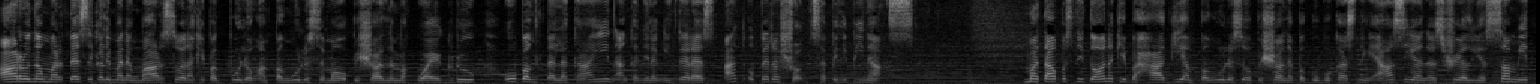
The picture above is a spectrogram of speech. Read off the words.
Araw ng Martes, ikalima ng Marso, nakipagpulong ang Pangulo sa mga opisyal ng Macquarie Group upang talakayin ang kanilang interes at operasyon sa Pilipinas. Matapos nito, nakibahagi ang Pangulo sa opisyal na pagbubukas ng ASEAN-Australia Summit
